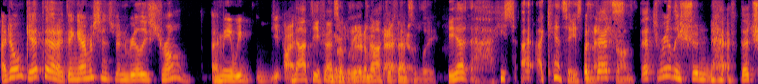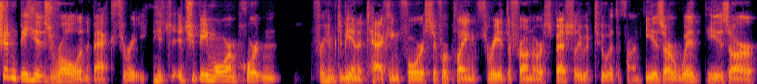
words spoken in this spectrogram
I don't get that. I think Emerson's been really strong. I mean, we I, not defensively. we don't have a Not defensively. Yeah, he's. I, I can't say he's been But that that's strong. that really shouldn't have that shouldn't be his role in the back three. It, it should be more important for him to be an attacking force if we're playing three at the front, or especially with two at the front. He is our width. He is our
